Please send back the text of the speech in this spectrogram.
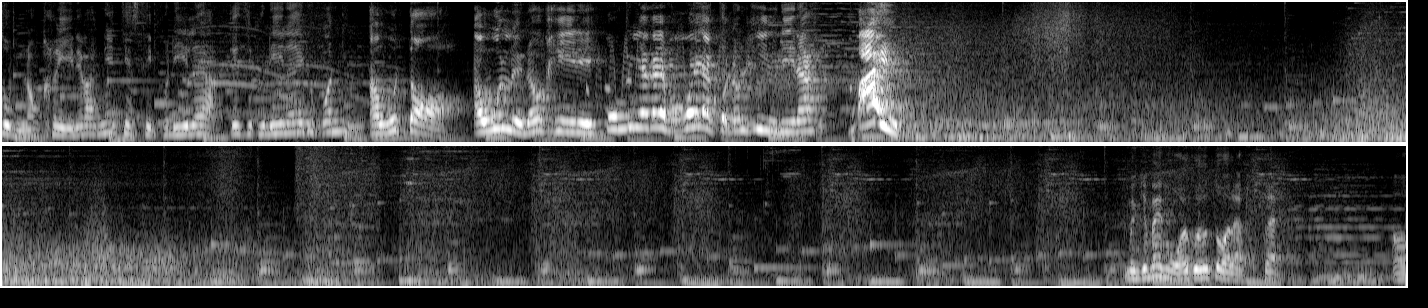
สุ่มน้องครีได้ป่ะเนี่ยเจ็ดสิบพอดีเลยอะเจ็ดสิบพอดีเลยทุกคน อาวุธต่อ อาวุธหรือน้องครีดิผมยังไงผมก็อยากกดน้องครีอยู่ดีนะ ไป มึงจะไม่โผล่ให้กูทุกตัวเลยเพื่อนโอ้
